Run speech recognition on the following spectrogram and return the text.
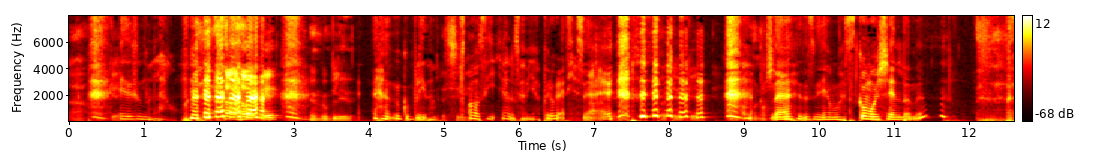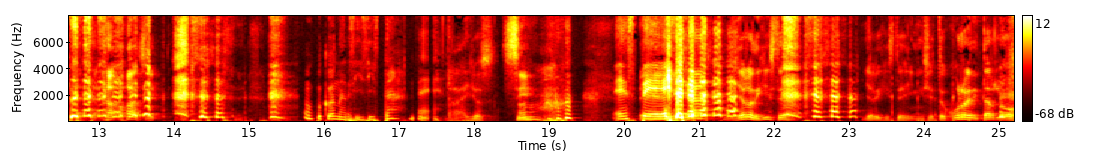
Ah, ok. Ese es un halago. Ah, ok. Un cumplido. un cumplido. Sí. Oh, sí, ya lo sabía, pero gracias. Ah, ok, ok. Vámonos. Nah, eso sería más como Sheldon, ¿eh? Sí. Un poco narcisista. Nah. Rayos. Sí. Oh. Este. Eh, ya, ya lo dijiste. Ya lo dijiste y ni se te ocurre editarlo.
